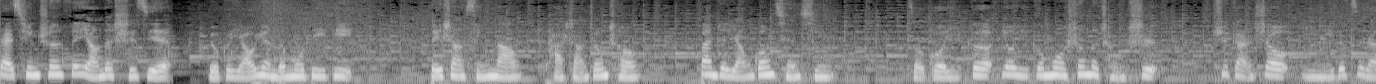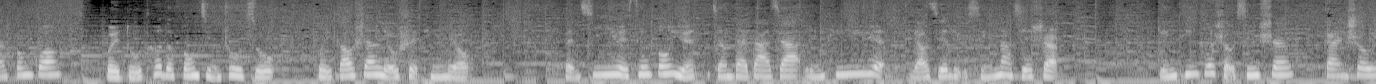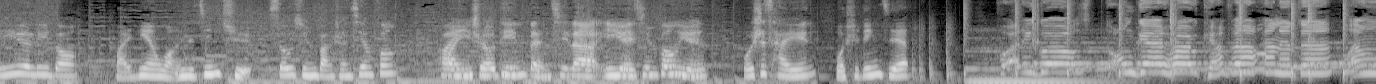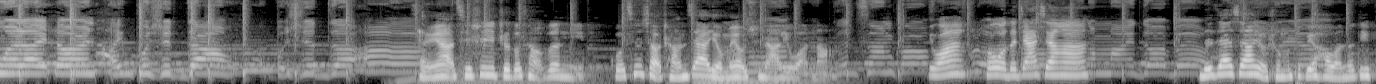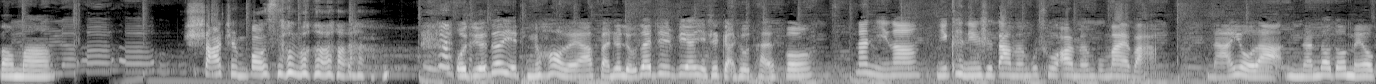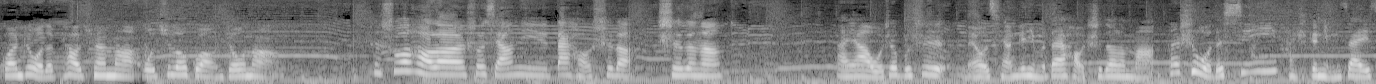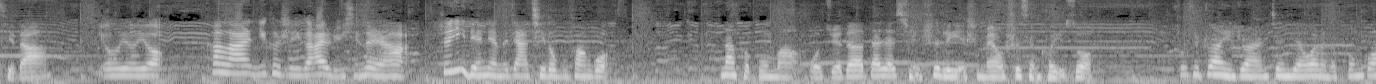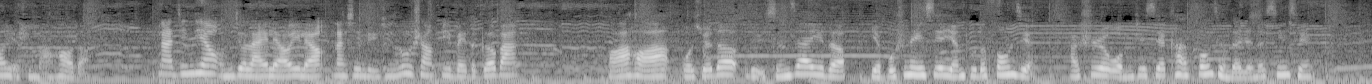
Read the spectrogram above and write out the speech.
在青春飞扬的时节，有个遥远的目的地，背上行囊，踏上征程，伴着阳光前行，走过一个又一个陌生的城市，去感受旖旎的自然风光，为独特的风景驻足，为高山流水停留。本期音乐新风云将带大家聆听音乐，了解旅行那些事儿，聆听歌手心声，感受音乐律动，怀念往日金曲，搜寻榜上先锋。欢迎收听本期的音乐新风云，我是彩云，我是丁杰。彩云啊，其实一直都想问你。国庆小长假有没有去哪里玩呢？有啊，回我的家乡啊。你的家乡有什么特别好玩的地方吗？沙尘暴色吗？我觉得也挺好的呀，反正留在这边也是感受台风。那你呢？你肯定是大门不出二门不迈吧？哪有啦？你难道都没有关注我的票圈吗？我去了广州呢。这说好了说想你带好吃的，吃的呢？哎呀，我这不是没有钱给你们带好吃的了吗？但是我的心意还是跟你们在一起的。哟哟哟，看来你可是一个爱旅行的人啊，这一点点的假期都不放过。那可不嘛，我觉得待在寝室里也是没有事情可以做，出去转一转，见见外面的风光也是蛮好的。那今天我们就来聊一聊那些旅行路上必备的歌吧。好啊好啊，我觉得旅行在意的也不是那些沿途的风景。而是我们这些看风景的人的心情，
